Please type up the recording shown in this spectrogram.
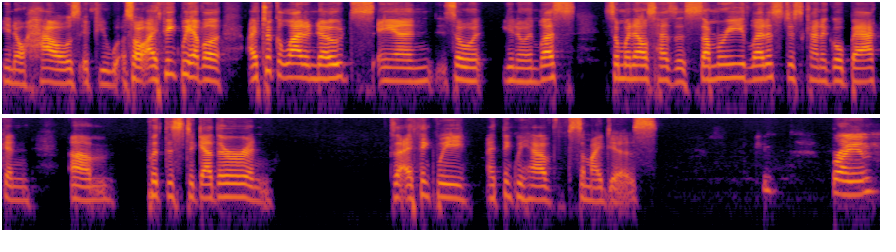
you know hows if you will so i think we have a i took a lot of notes and so you know unless someone else has a summary let us just kind of go back and um put this together and 'cause i think we i think we have some ideas Brian.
